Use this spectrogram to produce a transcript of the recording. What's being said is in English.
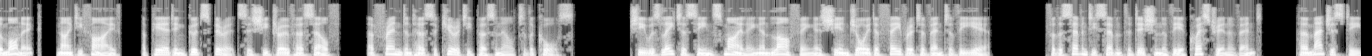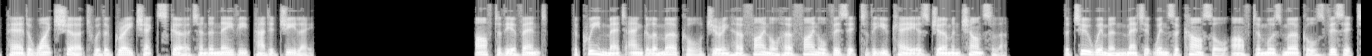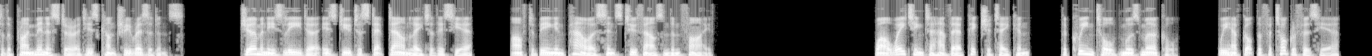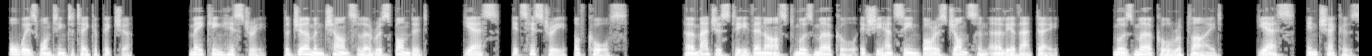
The Monarch, 95, appeared in good spirits as she drove herself, a friend and her security personnel to the course. She was later seen smiling and laughing as she enjoyed a favorite event of the year. For the 77th edition of the equestrian event, Her Majesty paired a white shirt with a grey checked skirt and a navy padded gilet. After the event, the Queen met Angela Merkel during her final her final visit to the UK as German Chancellor. The two women met at Windsor Castle after Ms. Merkel's visit to the Prime Minister at his country residence. Germany's leader is due to step down later this year after being in power since 2005. While waiting to have their picture taken, the Queen told Ms. Merkel, We have got the photographers here, always wanting to take a picture. Making history. The German Chancellor responded, Yes, it's history, of course. Her Majesty then asked Ms. Merkel if she had seen Boris Johnson earlier that day. Ms. Merkel replied, Yes, in Chequers.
